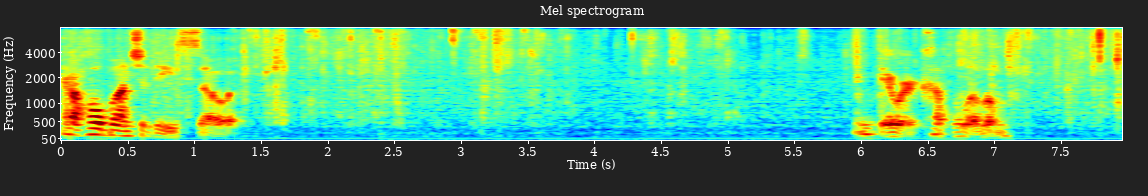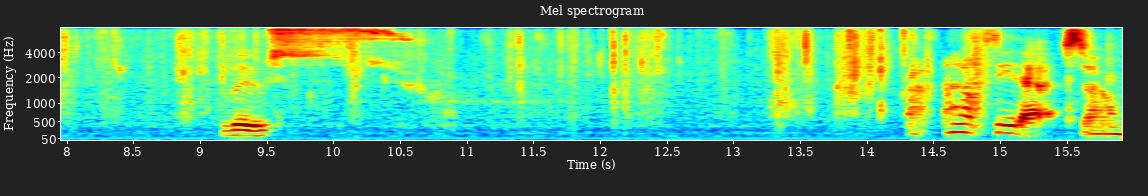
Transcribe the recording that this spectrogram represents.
Had a whole bunch of these, so I think there were a couple of them loose. I don't see that, so.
